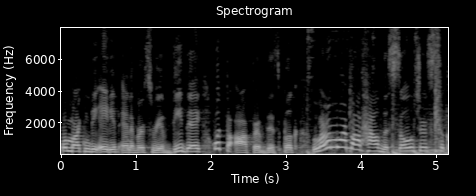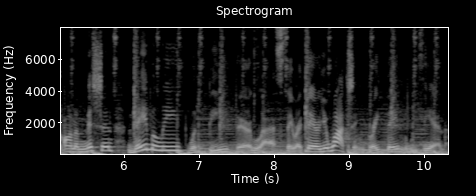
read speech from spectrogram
we're marking the 80th anniversary of D-Day with the author of this book. Learn more about how the soldiers took on a mission they believed would be their last. Stay right there. You're watching Great Day, Louisiana.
